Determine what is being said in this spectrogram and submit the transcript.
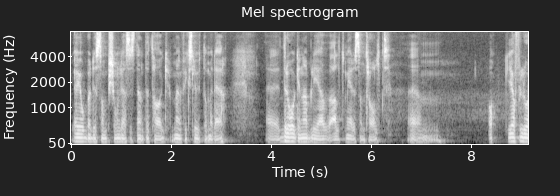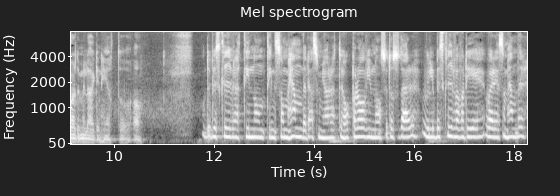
jag jobbade som personlig assistent ett tag men fick sluta med det. Eh, drogerna blev allt mer centralt. Ehm, jag förlorade min lägenhet och ja, och du beskriver att det är någonting som händer där som gör att du hoppar av gymnasiet och sådär. Vill du beskriva vad det är, vad det är som händer?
